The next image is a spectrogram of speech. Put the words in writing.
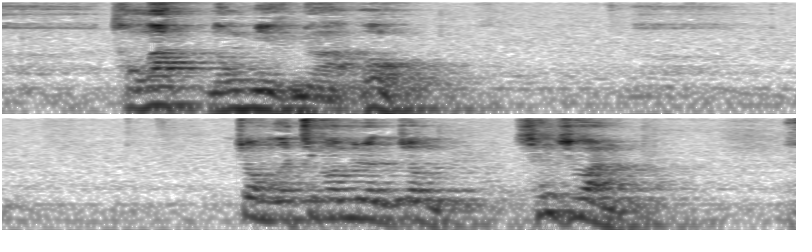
어, 통합 농민혁명하고 어, 좀 어찌 보면은 좀 생소한 에,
